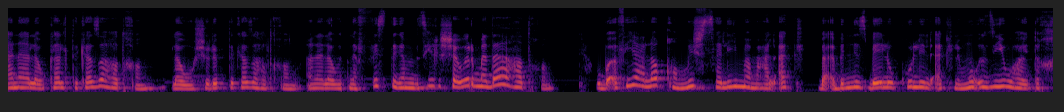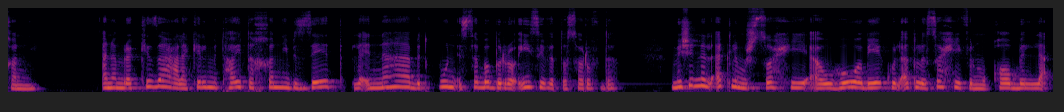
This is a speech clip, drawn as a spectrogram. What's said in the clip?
أنا لو كلت كذا هتخن لو شربت كذا هتخن أنا لو اتنفست جنب سيخ الشاورما ده هتخن. وبقى في علاقة مش سليمة مع الأكل بقى بالنسبة له كل الأكل مؤذي وهيتخني. أنا مركزة على كلمة هيتخني بالذات لأنها بتكون السبب الرئيسي في التصرف ده. مش إن الأكل مش صحي أو هو بياكل أكل صحي في المقابل لأ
